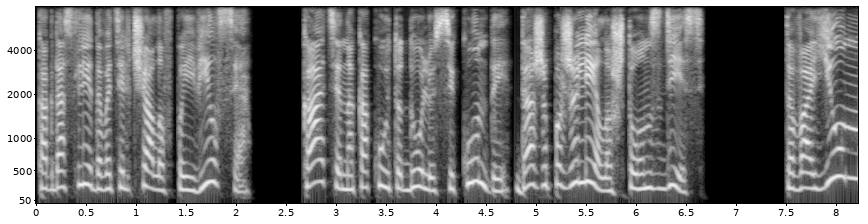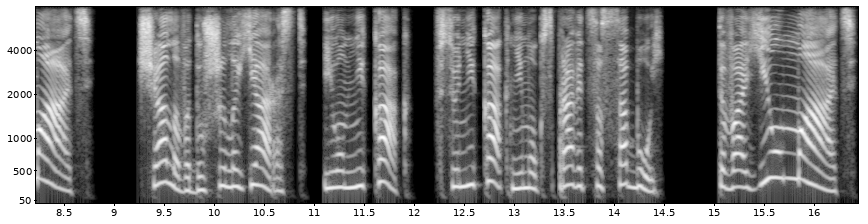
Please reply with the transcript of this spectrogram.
когда следователь Чалов появился, Катя на какую-то долю секунды даже пожалела, что он здесь. «Твою мать!» Чалова душила ярость, и он никак, все никак не мог справиться с собой. «Твою мать!»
